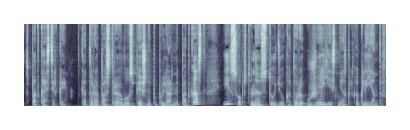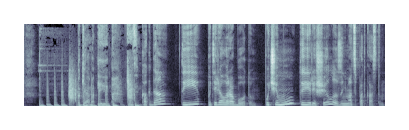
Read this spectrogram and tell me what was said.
с подкастеркой, которая построила успешный популярный подкаст и собственную студию, у которой уже есть несколько клиентов. Когда ты потеряла работу. Почему ты решила заниматься подкастом?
